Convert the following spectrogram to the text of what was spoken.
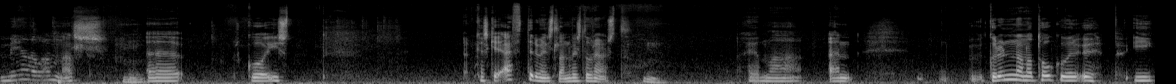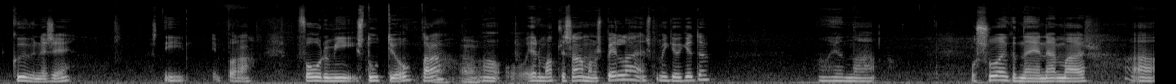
meðal annars Mm. uh, sko í kannski eftirvinnslan fyrst og fremst mm. hérna, en grunnana tókum við upp í Gufunesi í, í bara fórum í stúdíó bara Já, já. og, og erum allir saman að spila eins mikið við getum. Og hérna og svo einhvern veginn ef maður að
